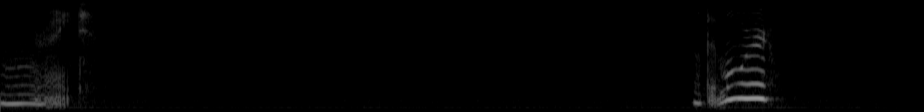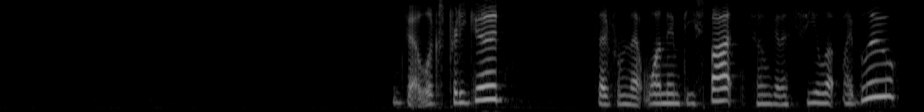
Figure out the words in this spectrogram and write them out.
All right. A little bit more. I think that looks pretty good, aside from that one empty spot. So I'm going to seal up my blue.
